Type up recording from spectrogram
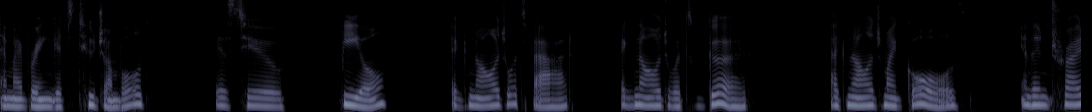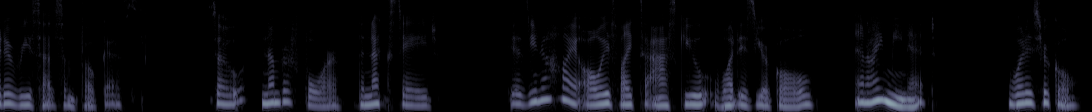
and my brain gets too jumbled, is to feel, acknowledge what's bad, acknowledge what's good, acknowledge my goals, and then try to reset some focus. So, number four, the next stage is you know how I always like to ask you, what is your goal? And I mean it. What is your goal?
